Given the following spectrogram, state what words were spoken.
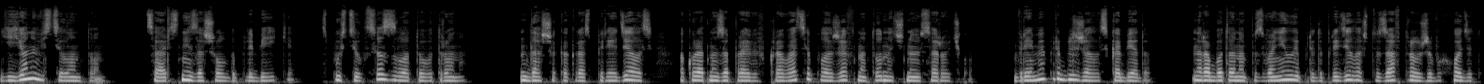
ее навестил Антон. Царь снизошел до плебейки, спустился с золотого трона. Даша как раз переоделась, аккуратно заправив кровать и положив на ту ночную сорочку. Время приближалось к обеду. На работу она позвонила и предупредила, что завтра уже выходит.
